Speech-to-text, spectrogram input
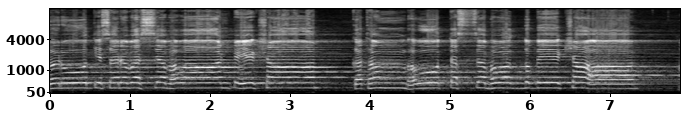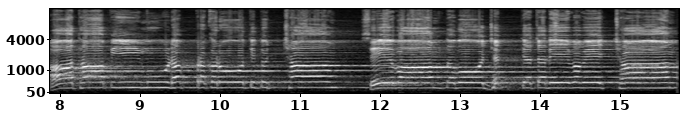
करोति सर्वस्य भवान्पेक्षा कथं भवोत्तस्य भवद्ुपेक्षा आथापि मूढप्रकरोति तुच्छां सेवां तवोझत्य च देववेच्छाम्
